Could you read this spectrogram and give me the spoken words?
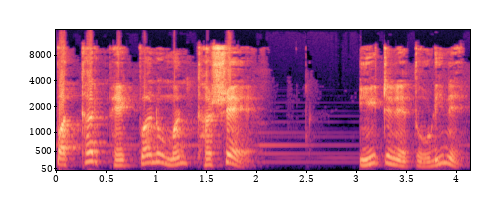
પથ્થર ફેંકવાનું મન થશે. ઈંટને તોડીને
